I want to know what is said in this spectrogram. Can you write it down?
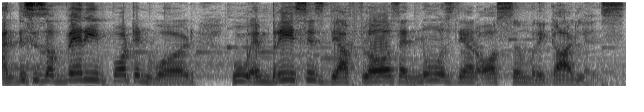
and this is a very important word who embraces they flaws and knows they are awesome regardless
